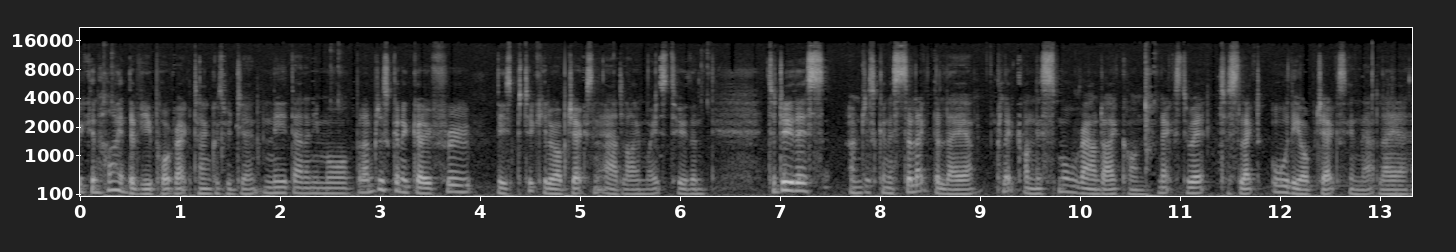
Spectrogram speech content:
We can hide the viewport rectangles, we don't need that anymore, but I'm just going to go through these particular objects and add line weights to them. To do this, I'm just going to select the layer, click on this small round icon next to it to select all the objects in that layer,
